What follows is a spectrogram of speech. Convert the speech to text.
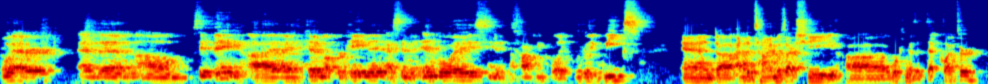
whatever. And then um, same thing, I, I, hit him up for payment. I sent him an invoice. He didn't talk to me for like literally weeks. And uh, at the time, I was actually uh, working as a debt collector.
